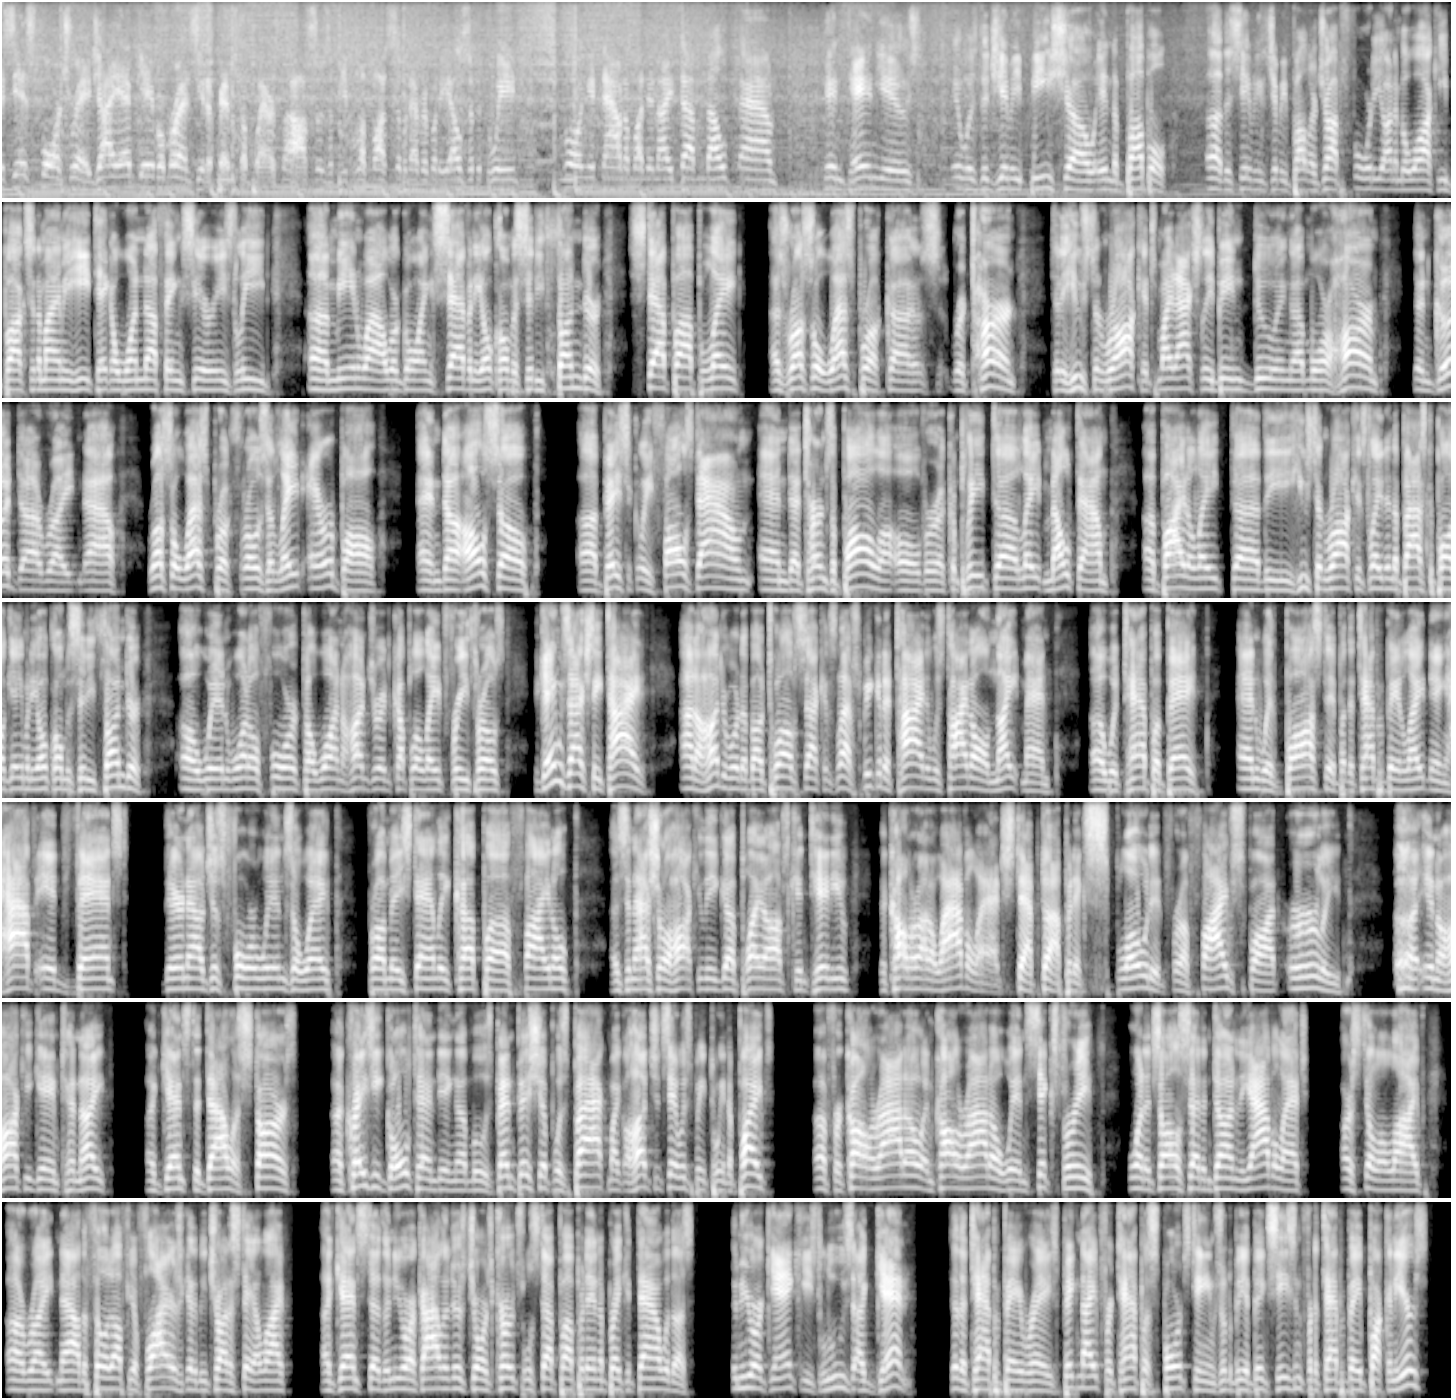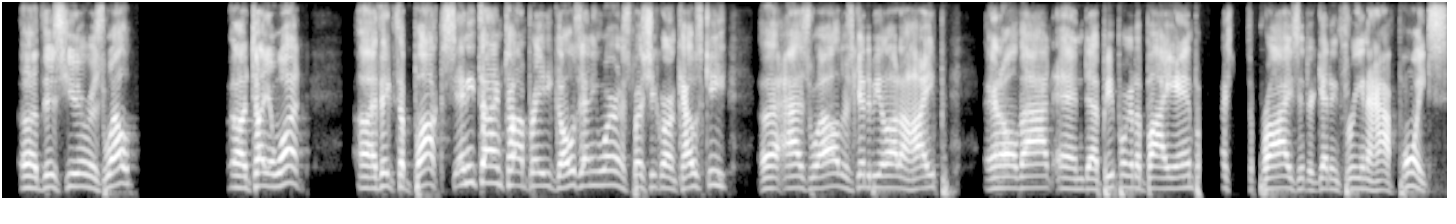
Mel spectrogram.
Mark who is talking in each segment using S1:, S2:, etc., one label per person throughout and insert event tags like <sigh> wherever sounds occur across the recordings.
S1: This is Sports Rage. I am Gabriel Morency, the pimps, the players, the hustlers, the people, the busters, and everybody else in between. Throwing it down on Monday night. That meltdown continues. It was the Jimmy B show in the bubble. Uh, this evening, Jimmy Butler drops 40 on the Milwaukee Bucks, and the Miami Heat take a 1 0 series lead. Uh, meanwhile, we're going 70. Oklahoma City Thunder step up late as Russell Westbrook uh, return to the Houston Rockets might actually be doing uh, more harm than good uh, right now. Russell Westbrook throws a late air ball and uh, also uh, basically falls down and uh, turns the ball uh, over. A complete uh, late meltdown by the late the Houston Rockets late in the basketball game, and the Oklahoma City Thunder win 104 to 100. Couple of late free throws. The game was actually tied at 100 with about 12 seconds left. Speaking of tied, it was tied all night, man, with Tampa Bay and with Boston. But the Tampa Bay Lightning have advanced. They're now just four wins away from a Stanley Cup uh, final as the National Hockey League uh, playoffs continue. The Colorado Avalanche stepped up and exploded for a five spot early uh, in a hockey game tonight against the Dallas Stars. Uh, crazy goaltending uh, moves. Ben Bishop was back. Michael Hutchinson was between the pipes uh, for Colorado, and Colorado wins 6 3 when it's all said and done. The Avalanche are still alive uh, right now. The Philadelphia Flyers are going to be trying to stay alive against uh, the New York Islanders. George Kurtz will step up and in and break it down with us. The New York Yankees lose again to the Tampa Bay Rays. Big night for Tampa sports teams. It'll be a big season for the Tampa Bay Buccaneers uh, this year as well. Uh, tell you what, uh, I think the Bucks. Anytime Tom Brady goes anywhere, and especially Gronkowski uh, as well, there's going to be a lot of hype and all that, and uh, people are going to buy in surprised that they're getting three and a half points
